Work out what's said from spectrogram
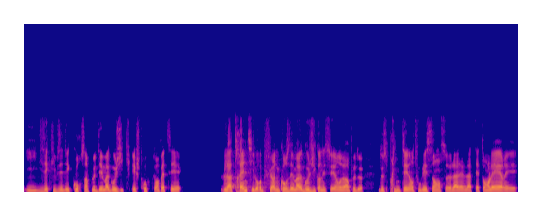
Il disait qu'il faisait des courses un peu démagogiques. Et je trouve qu'en fait, c'est. Là, Trent, il aurait pu faire une course démagogique en essayant un peu de, de sprinter dans tous les sens, la, la tête en l'air. Et,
